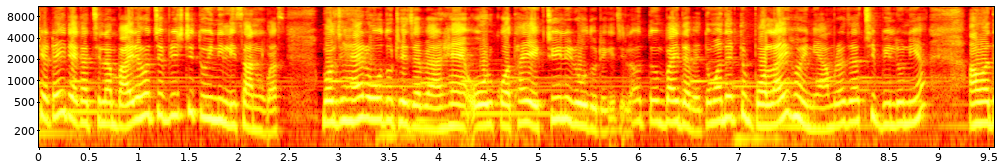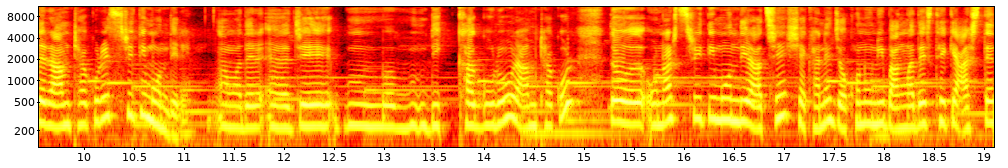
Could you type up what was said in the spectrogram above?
সেটাই দেখাচ্ছিলাম, বাইরে হচ্ছে বৃষ্টি, তুই নিলি সানগ্লাস। বলছে হ্যাঁ রোদ উঠে যাবে। আর হ্যাঁ ওর কথায় অ্যাকচুয়ালি রোদ উঠে গেছিল। তো বাই দেবে তোমাদের তো বলাই হয়নি, আমরা যাচ্ছি বিলুনিয়া, আমাদের রাম ঠাকুরের স্মৃতি মন্দিরে। আমাদের যে দীক্ষাগুরু রাম ঠাকুর, তো ওনার স্মৃতি মন্দির আছে সেখানে, যখন উনি বাংলাদেশ থেকে আসতেন,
